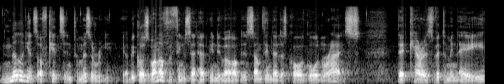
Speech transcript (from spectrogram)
millions of kids into misery. Yeah, because one of the things that had been developed is something that is called golden rice that carries vitamin A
